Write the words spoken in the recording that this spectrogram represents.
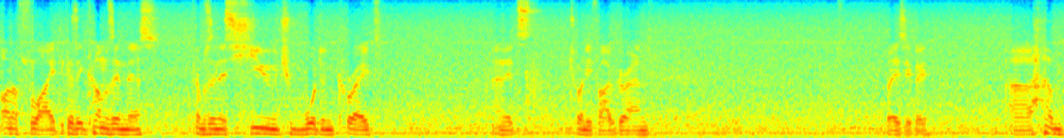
on a flight because it comes in this, comes in this huge wooden crate, and it's 25 grand, basically. Um,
